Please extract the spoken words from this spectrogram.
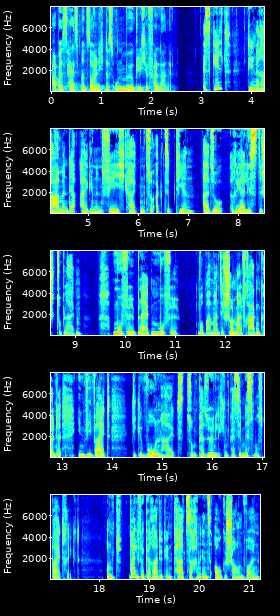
Aber es heißt, man soll nicht das Unmögliche verlangen. Es gilt, den Rahmen der eigenen Fähigkeiten zu akzeptieren, also realistisch zu bleiben. Muffel bleiben Muffel, wobei man sich schon mal fragen könnte, inwieweit die Gewohnheit zum persönlichen Pessimismus beiträgt. Und weil wir gerade den Tatsachen ins Auge schauen wollen,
